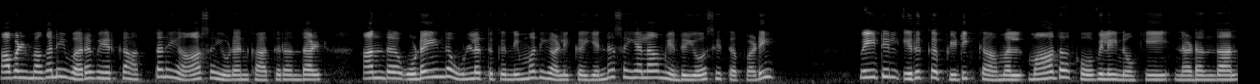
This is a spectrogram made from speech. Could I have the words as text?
அவள் மகனை வரவேற்க அத்தனை ஆசையுடன் காத்திருந்தாள். அந்த உடைந்த உள்ளத்துக்கு நிம்மதி அளிக்க என்ன செய்யலாம் என்று யோசித்தபடி வீட்டில் இருக்க பிடிக்காமல் மாதா கோவிலை நோக்கி நடந்தான்.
